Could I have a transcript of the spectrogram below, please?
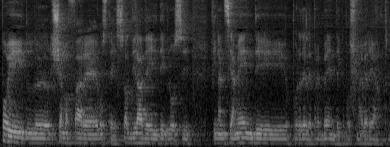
Poi riusciamo a fare lo stesso, al di là dei, dei grossi finanziamenti oppure delle prebende che possono avere altri.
